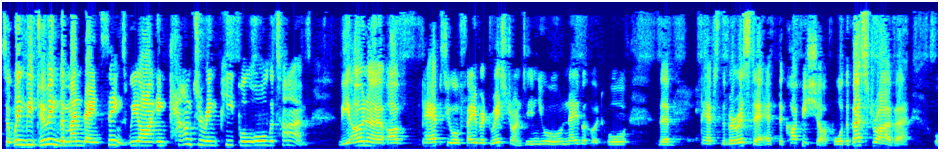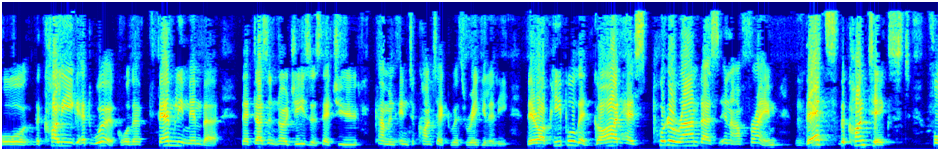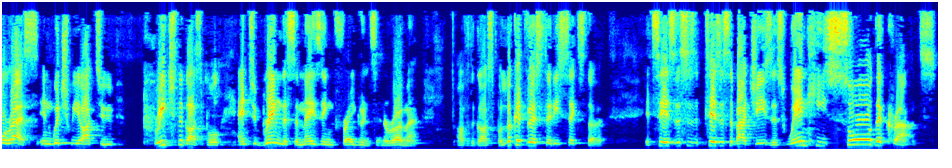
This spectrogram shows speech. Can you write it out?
So when we're doing the mundane things, we are encountering people all the time. The owner of perhaps your favorite restaurant in your neighborhood, or the, perhaps the barista at the coffee shop, or the bus driver, or the colleague at work or the family member that doesn't know Jesus that you come in, into contact with regularly. There are people that God has put around us in our frame. That's the context for us in which we are to preach the gospel and to bring this amazing fragrance and aroma of the gospel. Look at verse 36 though. It says this is, it says this about Jesus. When he saw the crowds,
